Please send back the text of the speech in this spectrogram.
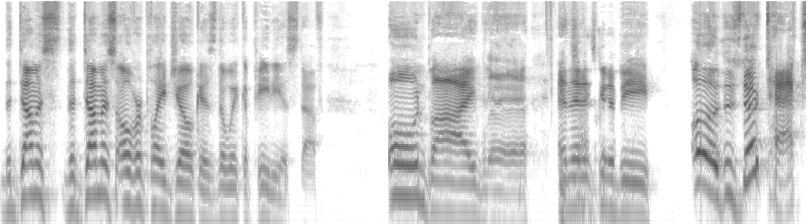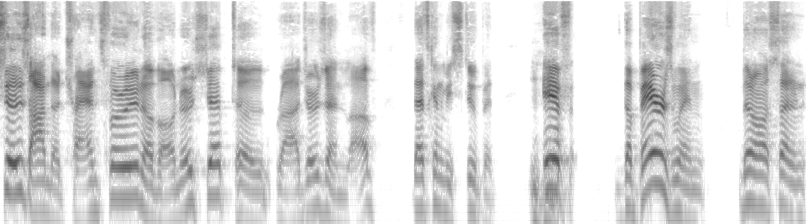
the dumbest the dumbest overplay joke is the Wikipedia stuff. Owned by, and exactly. then it's going to be oh, is there taxes on the transferring of ownership to Rodgers and Love? That's going to be stupid. Mm-hmm. If the Bears win, then all of a sudden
